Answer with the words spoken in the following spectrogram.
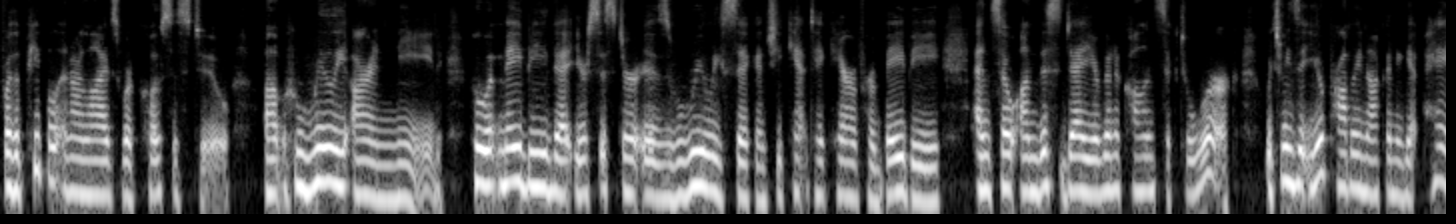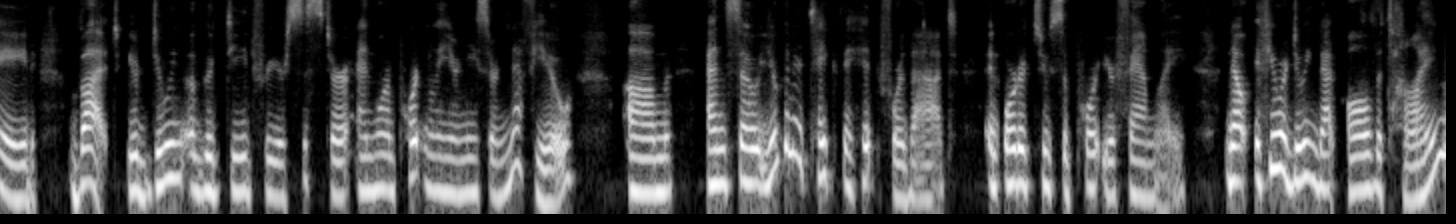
for the people in our lives we're closest to, um, who really are in need, who it may be that your sister is really sick and she can't take care of her baby. And so on this day, you're going to call in sick to work, which means that you're probably not going to get paid, but you're doing a good deed for your sister and more importantly, your niece or nephew. Um, and so you're going to take the hit for that in order to support your family. Now, if you were doing that all the time,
